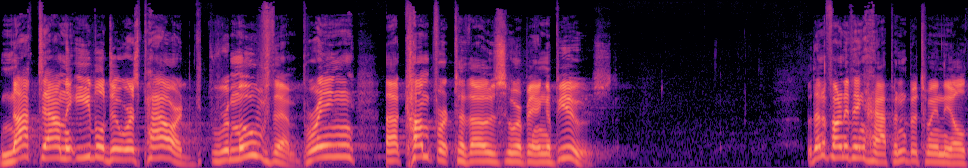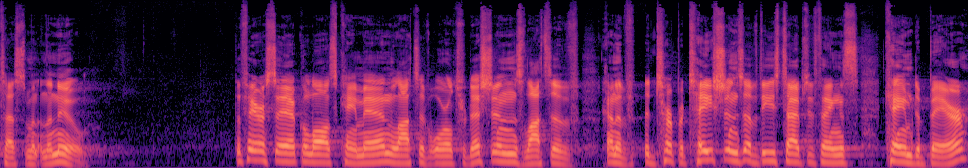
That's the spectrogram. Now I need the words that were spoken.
knock down the evildoer's power, remove them, bring uh, comfort to those who are being abused. But then a funny thing happened between the Old Testament and the New. The Pharisaical laws came in, lots of oral traditions, lots of kind of interpretations of these types of things came to bear.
